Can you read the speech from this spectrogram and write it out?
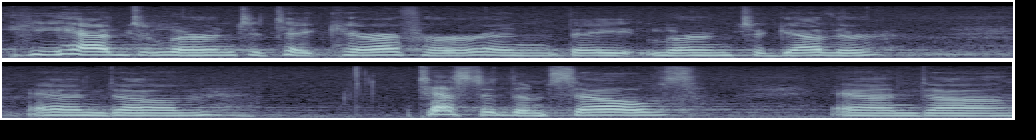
he had to learn to take care of her, and they learned together and um, tested themselves and uh,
